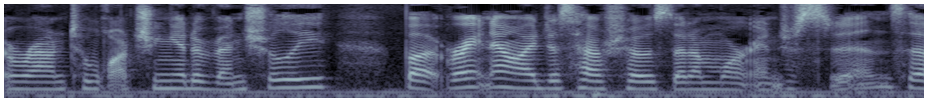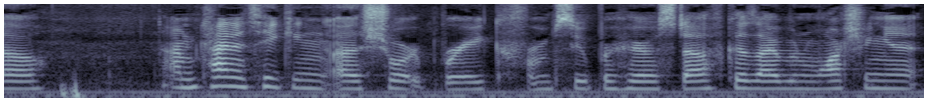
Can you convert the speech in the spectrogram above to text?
around to watching it eventually. But right now, I just have shows that I'm more interested in. So I'm kind of taking a short break from superhero stuff because I've been watching it.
